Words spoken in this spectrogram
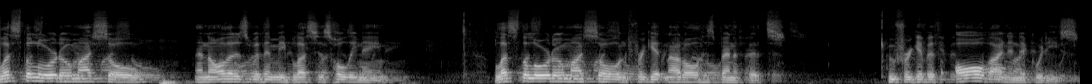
Bless the Lord, O my soul, and all that is within me, bless his holy name. Bless the Lord, O my soul, and forget not all his benefits, who forgiveth all thine iniquities,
